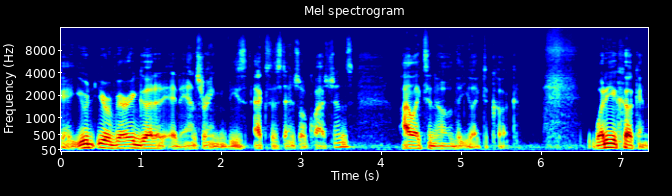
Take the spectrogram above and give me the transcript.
Okay, you're, you're very good at, at answering these existential questions. I like to know that you like to cook. What are you cooking?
